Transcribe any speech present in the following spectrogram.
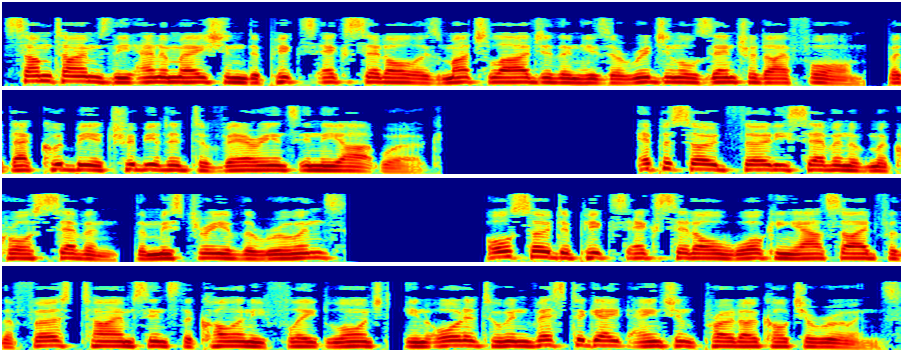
Sometimes the animation depicts Xedol as much larger than his original Zentradi form, but that could be attributed to variance in the artwork. Episode 37 of Macross 7, The Mystery of the Ruins, also depicts Exsedol walking outside for the first time since the colony fleet launched, in order to investigate ancient protoculture ruins.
